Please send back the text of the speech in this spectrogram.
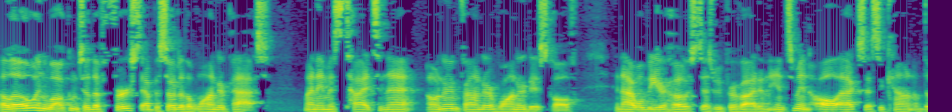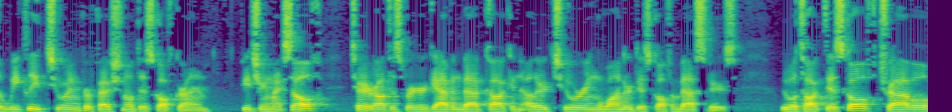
Hello and welcome to the first episode of the Wander Pass. My name is Ty Tannett, owner and founder of Wander Disc Golf, and I will be your host as we provide an intimate all access account of the weekly touring professional disc golf grind, featuring myself, Terry Roethlisberger, Gavin Babcock, and other touring Wander Disc Golf ambassadors. We will talk disc golf, travel,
